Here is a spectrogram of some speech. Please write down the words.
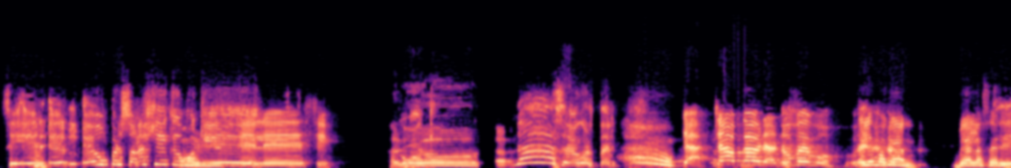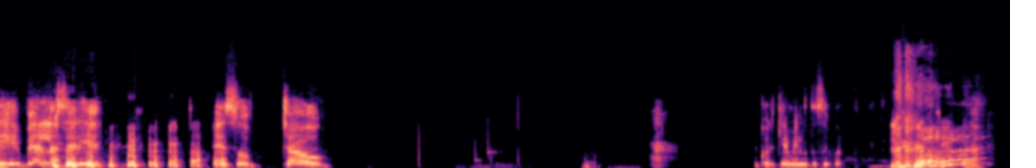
sí, él- él- es un personaje que como Ay, que Él, eh, sí. como que-. Ah, ah, se va a cortar. Ya, chao cabra, nos vemos. Él es bacán. Vean la serie. Sí, vean la serie. Eso, chao. En cualquier minuto se corta.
